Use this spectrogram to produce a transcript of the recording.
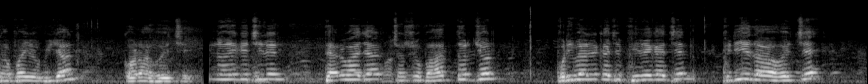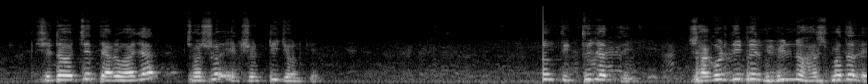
সাফাই অভিযান করা হয়েছে। হয়ে গেছিলেন তেরো হাজার ছশো বাহাত্তর জন। পরিবারের কাছে ফিরে গেছেন, ফিরিয়ে দেওয়া হয়েছে সেটা হচ্ছে তেরো হাজার ছশো একষট্টি জনকে। তীর্থযাত্রী সাগরদ্বীপের বিভিন্ন হাসপাতালে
